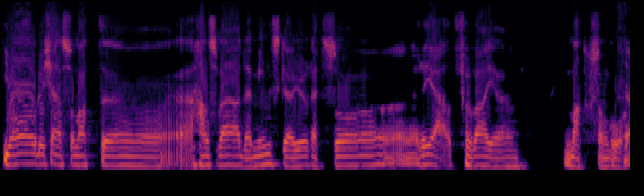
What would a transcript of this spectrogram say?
Ja, och det känns som att eh, hans värde minskar ju rätt så rejält för varje match som går.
